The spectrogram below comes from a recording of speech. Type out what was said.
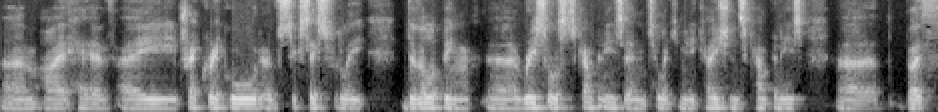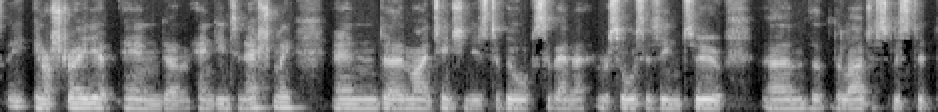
Um, I have a track record of successfully developing uh, resources companies and telecommunications companies, uh, both in Australia and um, and internationally. And uh, my intention is to build Savannah Resources into um, the, largest listed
